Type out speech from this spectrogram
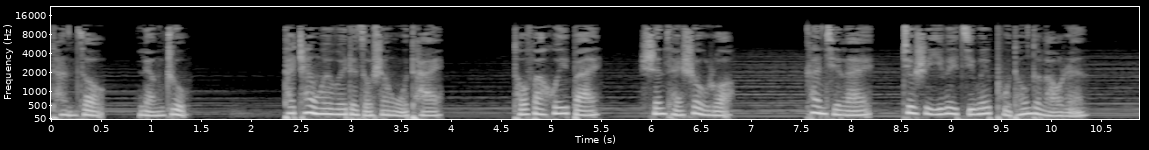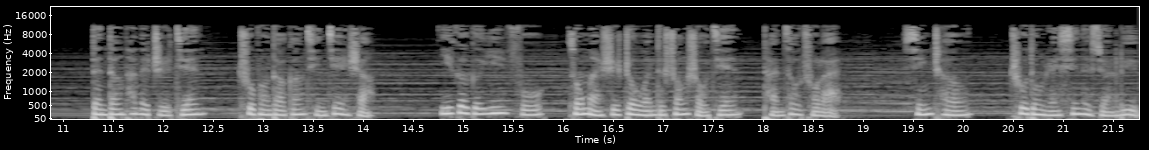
弹奏《梁祝》。他颤巍巍的走上舞台，头发灰白。身材瘦弱，看起来就是一位极为普通的老人，但当他的指尖触碰到钢琴键上，一个个音符从满是皱纹的双手间弹奏出来，形成触动人心的旋律，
